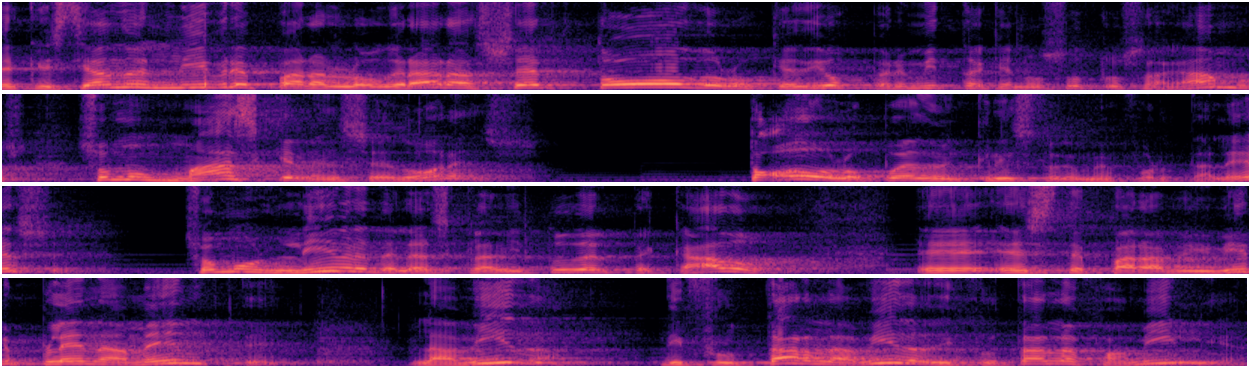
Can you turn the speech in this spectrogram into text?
El cristiano es libre para lograr hacer todo lo que Dios permita que nosotros hagamos. Somos más que vencedores. Todo lo puedo en Cristo que me fortalece. Somos libres de la esclavitud del pecado eh, este, para vivir plenamente la vida, disfrutar la vida, disfrutar la familia,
